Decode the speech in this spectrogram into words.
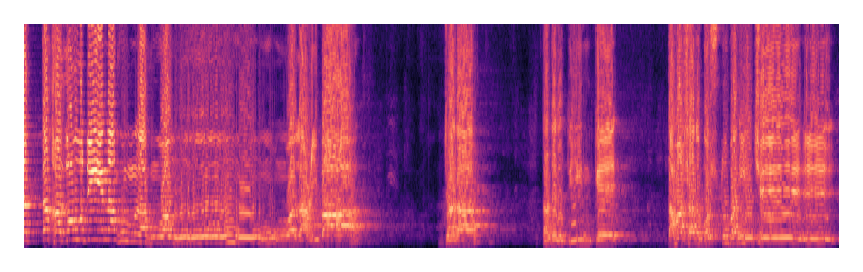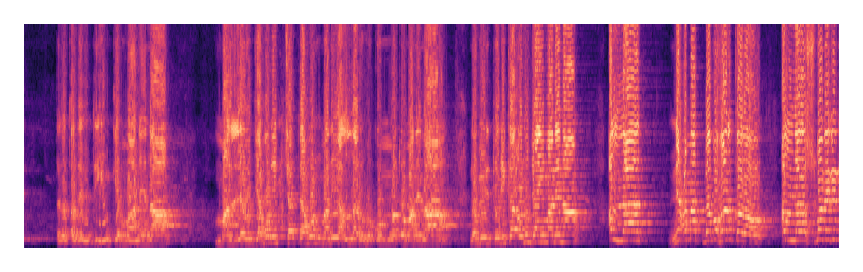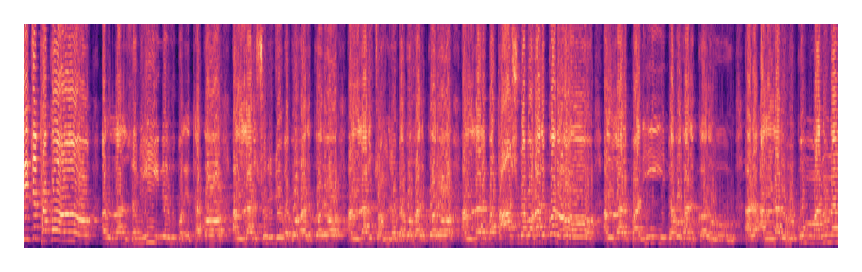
اتخذوا دينهم لهوا ولعبا যারা তাদের দিনকে তামাশার বস্তু বানিয়েছে তারা তাদের দিনকে মানে না মানলেও যেমন ইচ্ছা তেমন মানে আল্লাহর হুকুম মতো মানে না নবীর তরিকা অনুযায়ী মানে না আল্লাহ নেয়ামত ব্যবহার করো। আল্লাহ আসমানের নিচে থাকো। আল্লাহর জমিনের উপরে থাকো। আল্লাহর সূর্য ব্যবহার করো। আল্লাহর চন্দ্র ব্যবহার করো। আল্লাহর বাতাস ব্যবহার করো। আল্লাহর পানি ব্যবহার করো। আর আল্লাহর হুকুম মানো না,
